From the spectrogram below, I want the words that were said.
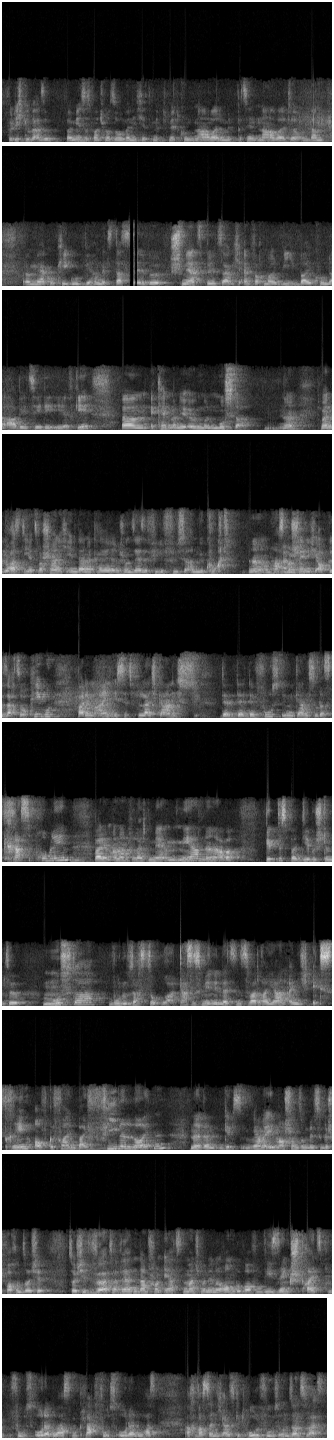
für dich, also bei mir ist es manchmal so, wenn ich jetzt mit, mit Kunden arbeite, mit Patienten arbeite und dann äh, merke, okay, gut, wir haben jetzt dasselbe Schmerzbild, sage ich einfach mal, wie bei Kunde A, B, C, D, E, F, G, ähm, erkennt man hier irgendwann ein Muster. Ne? Ich meine, du hast dir jetzt wahrscheinlich in deiner Karriere schon sehr, sehr viele Füße angeguckt ne? und hast wahrscheinlich auch gesagt, so, okay, gut, bei dem einen ist jetzt vielleicht gar nicht der, der, der Fuß irgendwie gar nicht so das krasse Problem, mhm. bei dem anderen vielleicht mehr, mehr ne? aber Gibt es bei dir bestimmte Muster, wo du sagst so, oh, das ist mir in den letzten zwei, drei Jahren eigentlich extrem aufgefallen bei vielen Leuten? Ne, dann gibt's, wir haben ja eben auch schon so ein bisschen gesprochen, solche, solche Wörter werden dann von Ärzten manchmal in den Raum geworfen, wie Senk-Spreizfuß oder du hast einen Plattfuß oder du hast, ach was da nicht alles gibt, Hohlfuß und sonst was.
